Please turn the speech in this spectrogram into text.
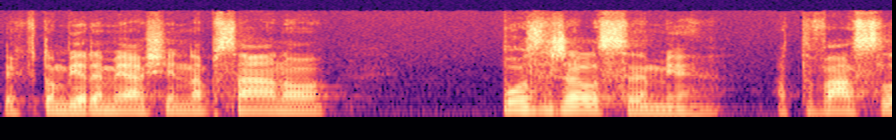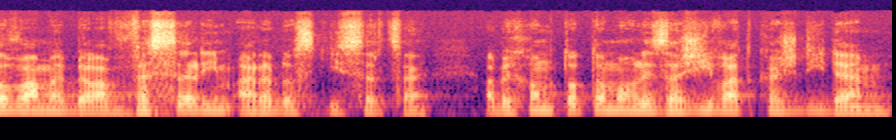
jak v tom Jeremiáši napsáno, pozřel jsem je a tvá slova mi byla veselým a radostí srdce. Abychom toto mohli zažívat každý den.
